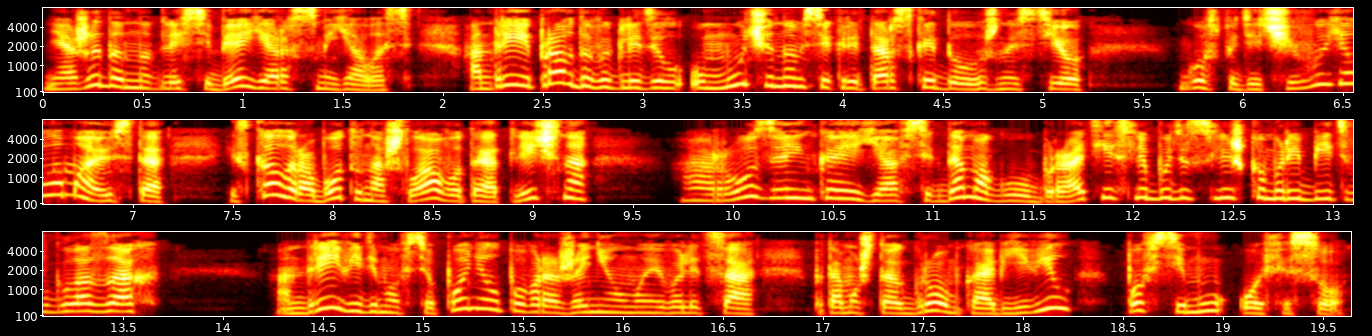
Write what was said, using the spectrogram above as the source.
Неожиданно для себя я рассмеялась. Андрей и правда выглядел умученным секретарской должностью. Господи, чего я ломаюсь-то? Искала работу, нашла, вот и отлично. А розовенькое я всегда могу убрать, если будет слишком рябить в глазах. Андрей, видимо, все понял по выражению моего лица, потому что громко объявил по всему офису.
